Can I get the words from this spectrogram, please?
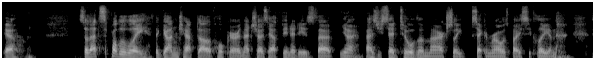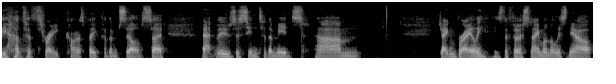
Yeah. So that's probably the gun chapter of Hooker, and that shows how thin it is. That you know, as you said, two of them are actually second rowers basically, and the other three kind of speak for themselves. So that moves us into the mids. Um, Jayden Brailey is the first name on the list. Now,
